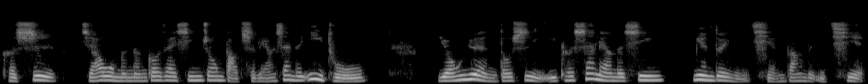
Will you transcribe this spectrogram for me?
可是，只要我们能够在心中保持良善的意图，永远都是以一颗善良的心面对你前方的一切，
